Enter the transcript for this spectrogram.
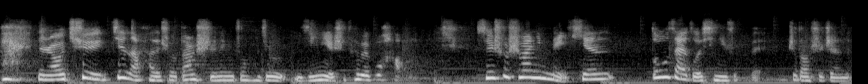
唉，然后去见到他的时候，当时那个状况就已经也是特别不好了。所以说实话，你每天都在做心理准备，这倒是真的。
